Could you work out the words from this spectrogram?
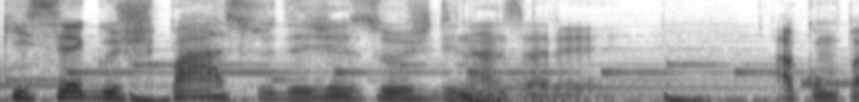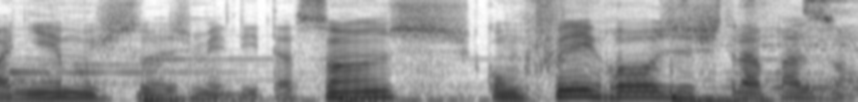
que segue os passos de Jesus de Nazaré. Acompanhemos suas meditações com Frei Roges Trapazon.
